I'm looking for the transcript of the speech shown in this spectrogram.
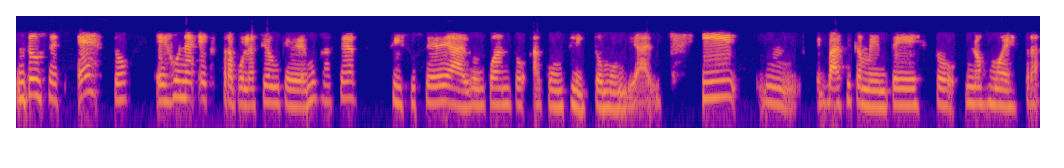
Entonces, esto es una extrapolación que debemos hacer si sucede algo en cuanto a conflicto mundial. Y mm, básicamente esto nos muestra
